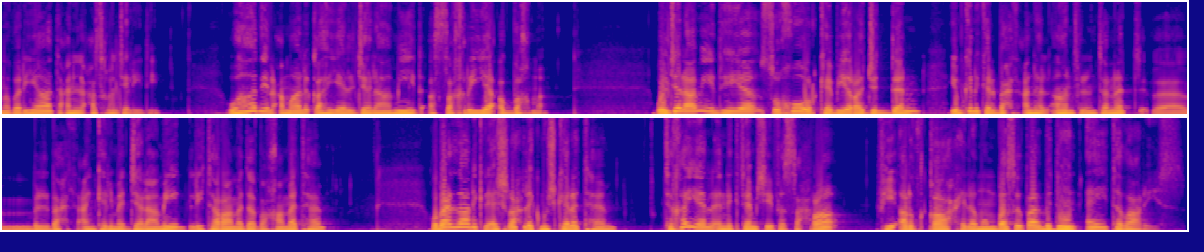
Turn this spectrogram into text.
نظريات عن العصر الجليدي. وهذه العمالقة هي الجلاميد الصخرية الضخمة. والجلاميد هي صخور كبيرة جدا. يمكنك البحث عنها الآن في الإنترنت آه، بالبحث عن كلمة جلاميد لترى مدى ضخامتها. وبعد ذلك لأشرح لك مشكلتها تخيل أنك تمشي في الصحراء في أرض قاحلة منبسطة بدون أي تضاريس.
